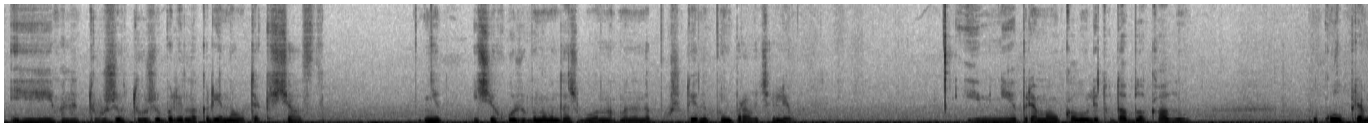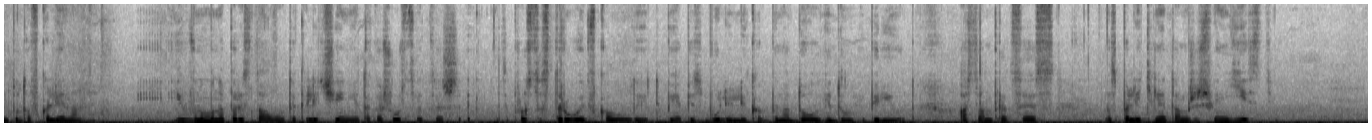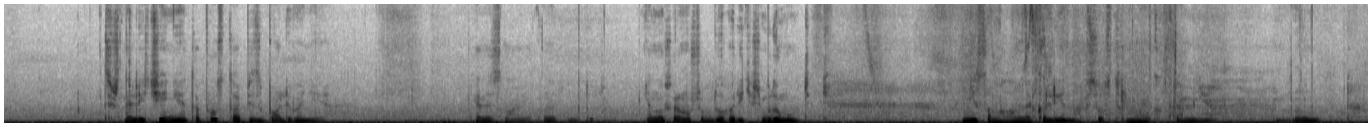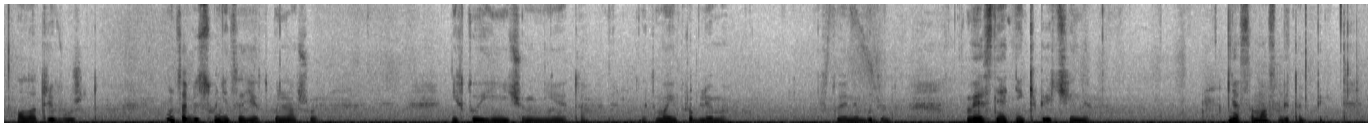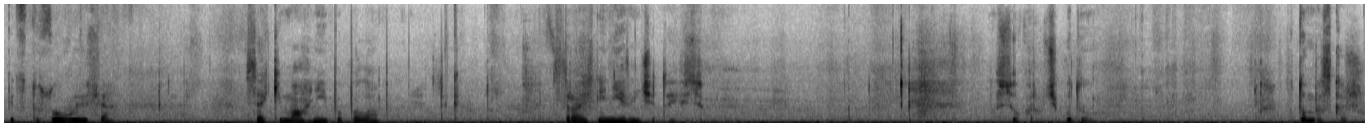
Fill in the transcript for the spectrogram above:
І мене дуже-дуже боліло коліно, от як зараз. Ні, і ще хуже, воно навіть було мене напушити. Я не пам'ятаю, праве чи ліве. І мені прямо укололи туди блокаду, укол прямо туди в коліно. І воно мене перестало. Таке лічення, така ж це, ж це просто стероїд вкололи і тобі обезболили как бы, на довгий-довгий період. А сам процес воспалительний там же ж він є. Це ж не лічення, це просто обезболивание. Я не знаю, як вони тут будуть. Не, ну все равно, чтобы буду говорить, я ж не буду молчать. Мне самое главное колено. Все остальное как-то мне ну, мало тревожит. Ну, це бессонница, я поняла, что никто и ничего мне это. Это мои проблемы. Никто и не буде виясняти ніякі причини. Я сама собі там пі- підстосовуюся. Всякі магнії попила. Таке от. Стараюсь і все. Все, короче, буду потом расскажу.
